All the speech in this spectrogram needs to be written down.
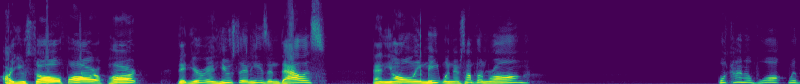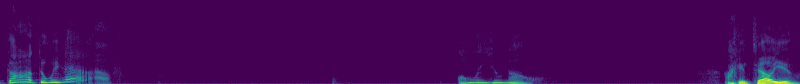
Are you so far apart that you're in Houston, He's in Dallas, and you only meet when there's something wrong? What kind of walk with God do we have? Only you know. I can tell you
